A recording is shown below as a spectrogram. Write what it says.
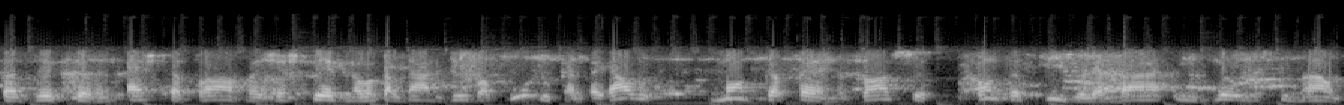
Para dizer que esta prova já esteve na localidade de Ubapu, do Cantagalo, Monte Café, Negócio, Ponta Figo, Lembá e Diogo Simão,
